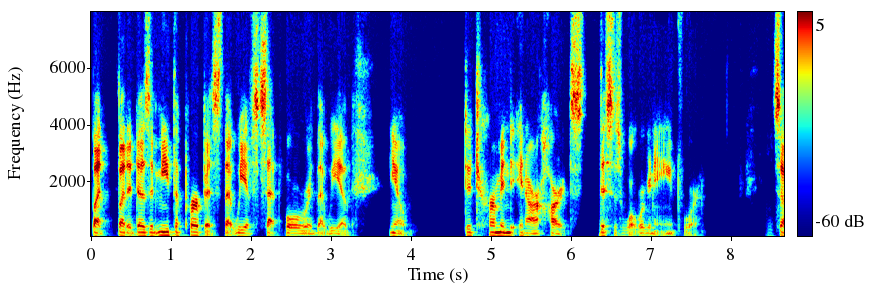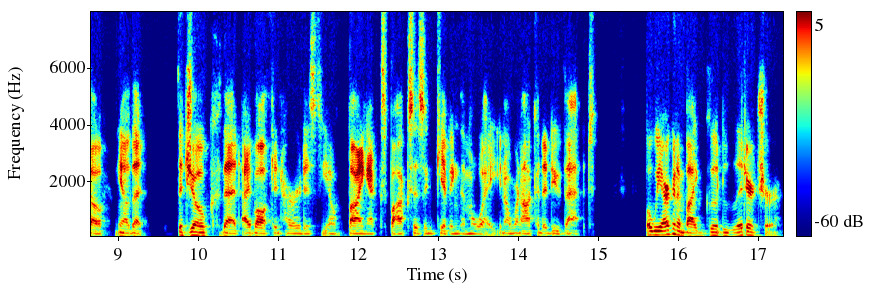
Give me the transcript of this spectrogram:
but but it doesn't meet the purpose that we have set forward that we have you know determined in our hearts this is what we're going to aim for. So you know that the joke that i've often heard is you know buying xboxes and giving them away you know we're not going to do that but we are going to buy good literature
